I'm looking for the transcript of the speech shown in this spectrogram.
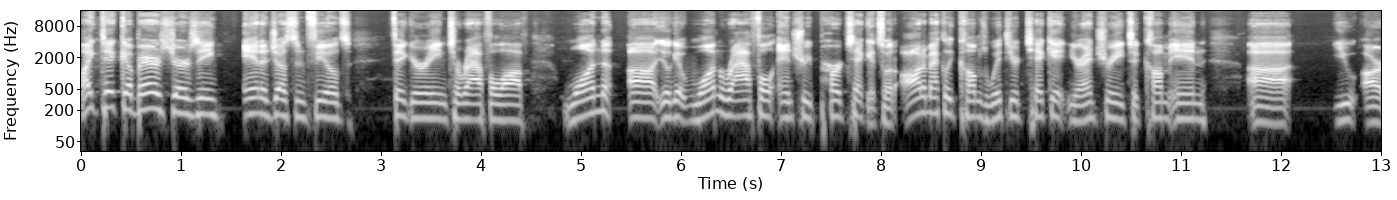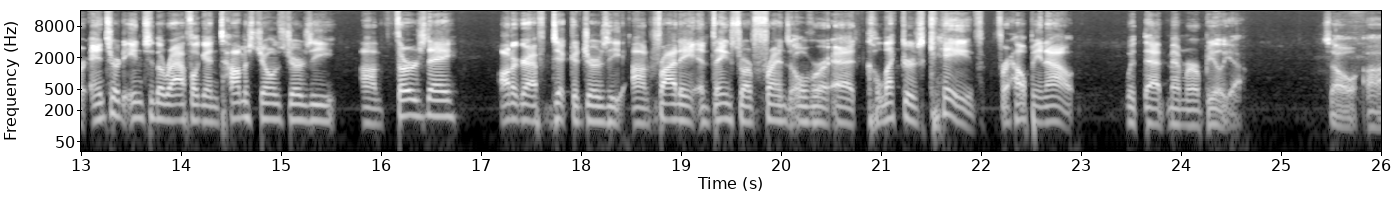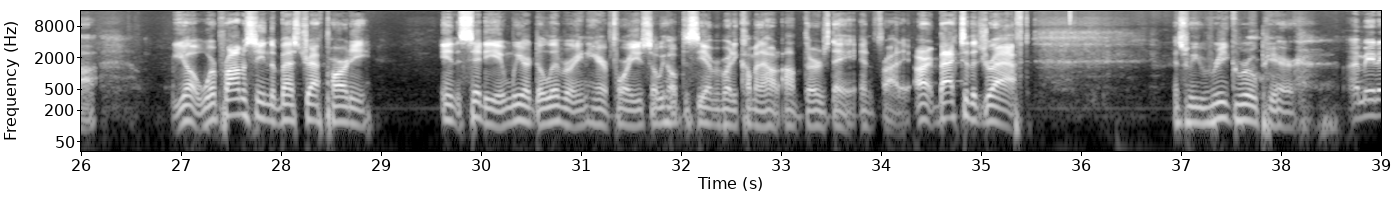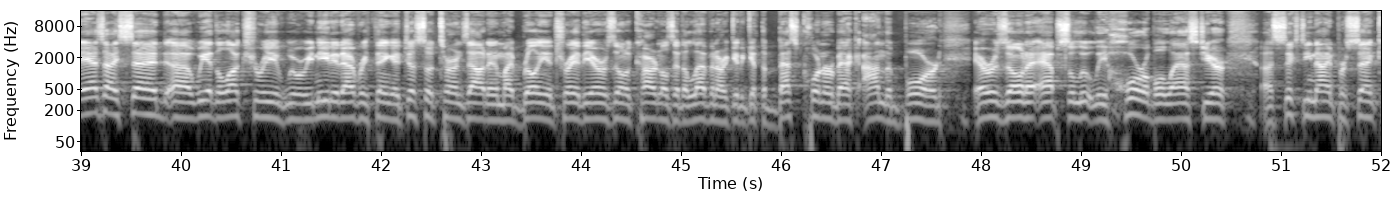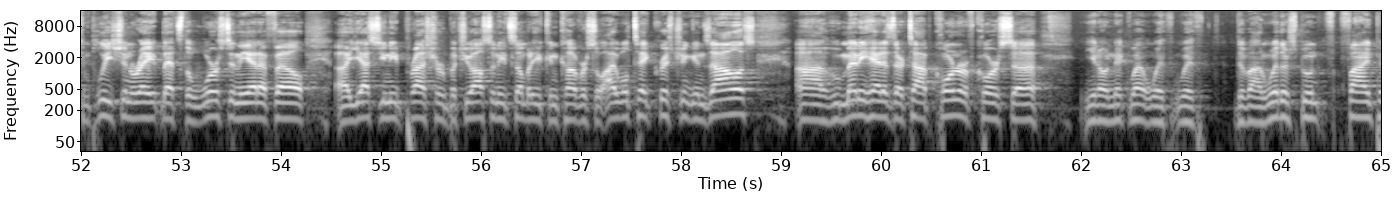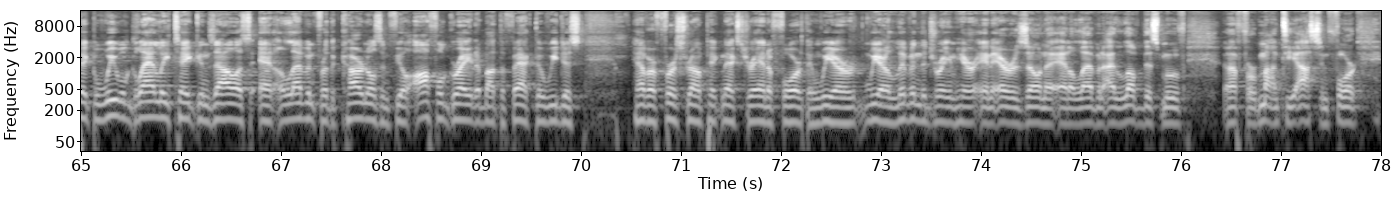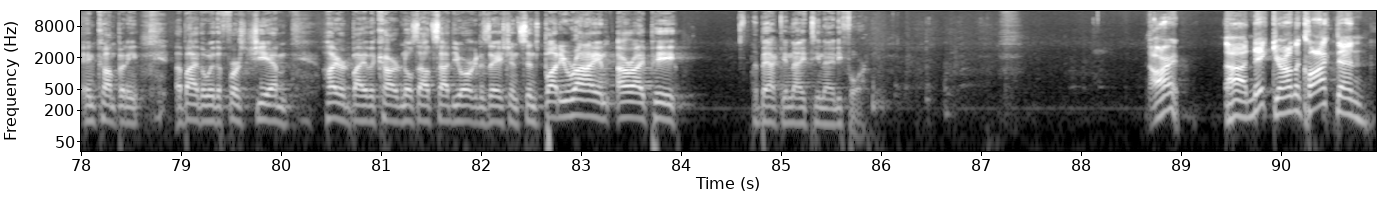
Mike Ditka Bears jersey and a Justin Fields figurine to raffle off. One, uh, you'll get one raffle entry per ticket. So it automatically comes with your ticket, your entry to come in. Uh, you are entered into the raffle again. Thomas Jones jersey on Thursday, autographed Ditka jersey on Friday. And thanks to our friends over at Collector's Cave for helping out with that memorabilia. So, uh, yo, we're promising the best draft party in the city, and we are delivering here for you. So we hope to see everybody coming out on Thursday and Friday. All right, back to the draft as we regroup here. I mean, as I said, uh, we had the luxury where we needed everything. It just so turns out, in my brilliant trade, the Arizona Cardinals at 11 are going to get the best cornerback on the board. Arizona, absolutely horrible last year. Uh, 69% completion rate. That's the worst in the NFL. Uh, yes, you need pressure, but you also need somebody who can cover. So I will take Christian Gonzalez, uh, who many had as their top corner. Of course, uh, you know, Nick went with, with Devon Witherspoon, fine pick, but we will gladly take Gonzalez at 11 for the Cardinals and feel awful great about the fact that we just have our first round pick next year and a fourth, and we are we are living the dream here in Arizona at 11. I love this move uh, for Monti Ford and company. Uh, by the way, the first GM hired by the Cardinals outside the organization since Buddy Ryan, R.I.P. back in 1994. All right, uh, Nick, you're on the clock then.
